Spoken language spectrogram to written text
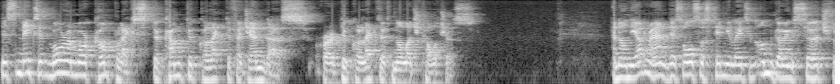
This makes it more and more complex to come to collective agendas or to collective knowledge cultures. And on the other hand, this also stimulates an ongoing search for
